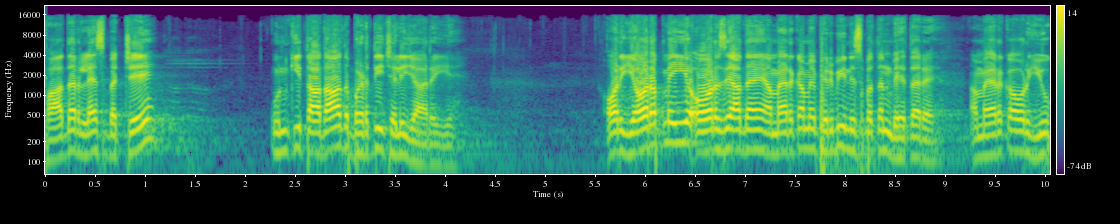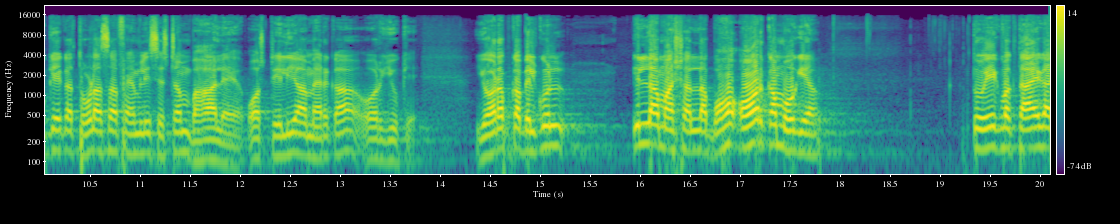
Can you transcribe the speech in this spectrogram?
فادر لیس بچے ان کی تعداد بڑھتی چلی جا رہی ہے اور یورپ میں یہ اور زیادہ ہیں امریکہ میں پھر بھی نسبتاً بہتر ہے امریکہ اور یو کے کا تھوڑا سا فیملی سسٹم بحال ہے آسٹریلیا امریکہ اور یو کے یورپ کا بالکل اللہ ماشاء اللہ بہت اور کم ہو گیا تو ایک وقت آئے گا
